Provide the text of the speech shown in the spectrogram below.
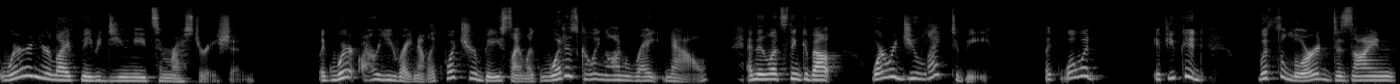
where in your life maybe do you need some restoration? Like where are you right now? Like what's your baseline? Like what is going on right now? And then let's think about where would you like to be? Like what would if you could with the Lord design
